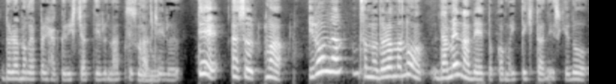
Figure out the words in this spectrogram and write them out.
ドラマがやっぱり剥離しちゃっているなって感じる。で、あ、そう、まあ、いろんなそのドラマのダメな例とかも言ってきたんですけど、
